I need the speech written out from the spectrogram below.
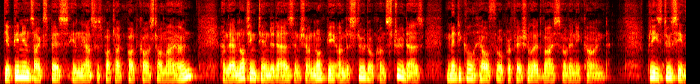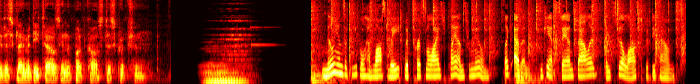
The opinions I express in the Asthma Spotlight podcast are my own, and they are not intended as and shall not be understood or construed as medical, health, or professional advice of any kind. Please do see the disclaimer details in the podcast description. Millions of people have lost weight with personalized plans from Noom, like Evan, who can't stand salads and still lost 50 pounds.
